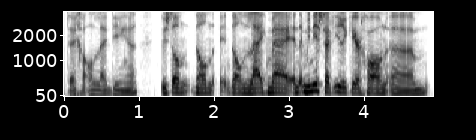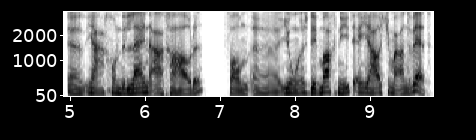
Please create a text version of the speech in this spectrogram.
tegen allerlei dingen. Dus dan, dan, dan lijkt mij. En de minister heeft iedere keer gewoon, uh, ja, gewoon de lijn aangehouden van jongens, dit mag niet en je houdt je maar aan de wet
